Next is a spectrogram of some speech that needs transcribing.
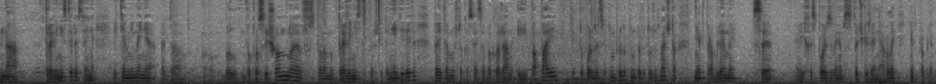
на травянистые растения, и тем не менее это был вопрос решен э, в сторону травянистов, потому что это не деревья, поэтому, что касается баклажан и папайи, те, кто пользуется этим продуктом, тоже должен знать, что нет проблемы с их использованием с точки зрения орлы, нет проблемы.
